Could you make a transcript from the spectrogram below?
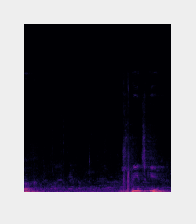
Wiktor Szpicki.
